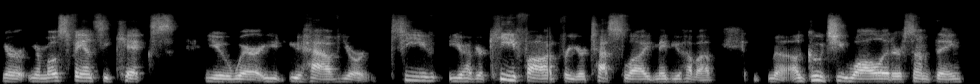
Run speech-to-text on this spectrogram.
your your most fancy kicks you wear you, you have your T you have your key fob for your Tesla maybe you have a a Gucci wallet or something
